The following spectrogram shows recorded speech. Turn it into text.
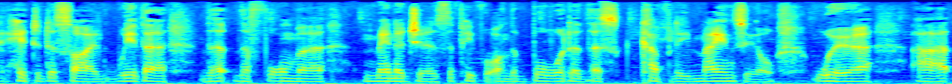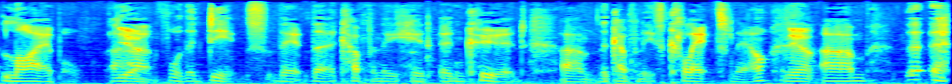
had to decide whether the, the former managers, the people on the board of this company, Mainzeal, were uh, liable. Uh, Yeah. for the debts that the company had incurred. Um, the company's collapsed now. Yeah. Um, the,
